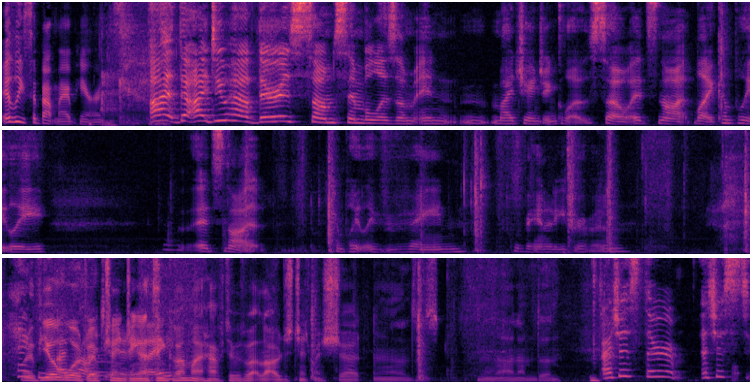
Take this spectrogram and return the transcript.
At least about my appearance. I th- I do have there is some symbolism in my changing clothes, so it's not like completely. It's not completely vain, vanity driven. Well, if your I wardrobe changing, I think. I might have to as well. Like, I'll just change my shirt and I'll just and I'm done. I just there it's just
